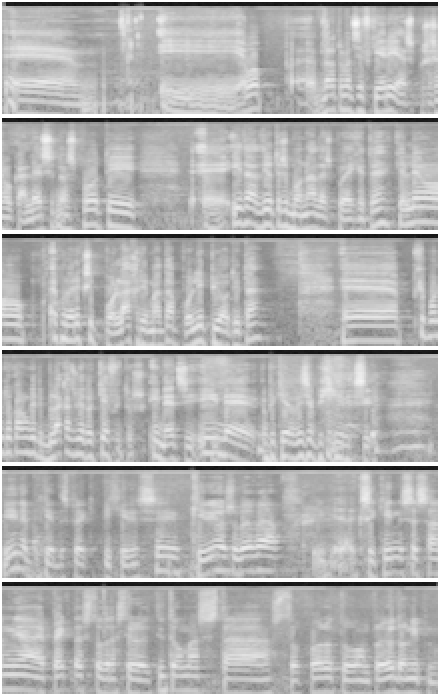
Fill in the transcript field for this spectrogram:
Ε, η, εγώ δράτω με τη ευκαιρία που σας έχω καλέσει να σας πω ότι ε, είδα δύο-τρει μονάδες που έχετε και λέω έχουν ρίξει πολλά χρήματα, πολλή ποιότητα ε, πιο πολύ το κάνουν για την πλάκα τους για το κέφι τους. Είναι έτσι, είναι επικερδής επιχείρηση. Είναι επικερδής επιχείρηση. Κυρίως βέβαια ξεκίνησε σαν μια επέκταση των δραστηριοτήτων μας στον χώρο των προϊόντων ύπνου.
